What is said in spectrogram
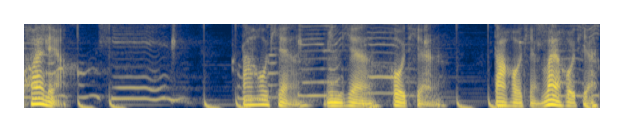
快了呀！大后天、明天、后天、大后天、外后天。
